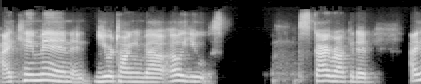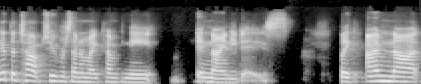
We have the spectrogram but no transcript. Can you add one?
I came in and you were talking about, oh, you skyrocketed. I get the top 2% of my company in 90 days. Like I'm not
